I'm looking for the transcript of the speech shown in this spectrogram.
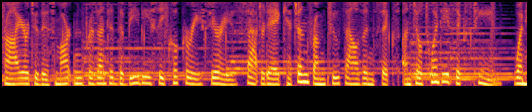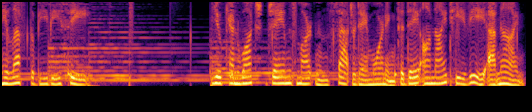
Prior to this Martin presented the BBC cookery series Saturday Kitchen from 2006 until 2016, when he left the BBC. You can watch James Martin's Saturday Morning today on ITV at 9.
